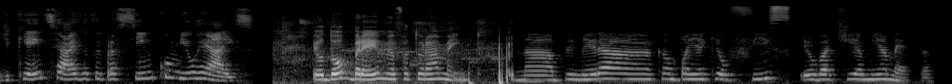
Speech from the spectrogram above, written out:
De 500 reais eu fui para 5 mil reais. Eu dobrei o meu faturamento. Na primeira campanha que eu fiz, eu bati a minha meta.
